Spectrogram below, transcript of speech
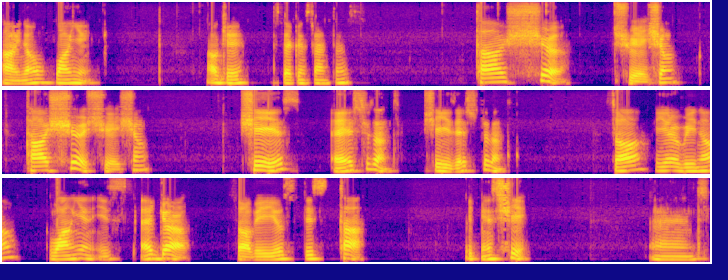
I know Wang Ying. Okay, second sentence. 他是学生。她是学生。She is a student. She is a student. So here we know Wang Yin is a girl. So we use this ta. It means she. And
